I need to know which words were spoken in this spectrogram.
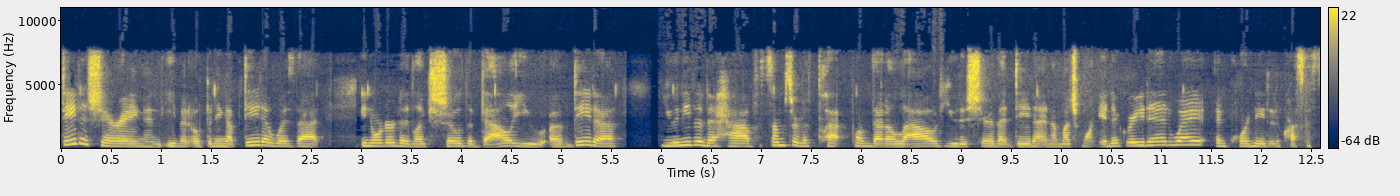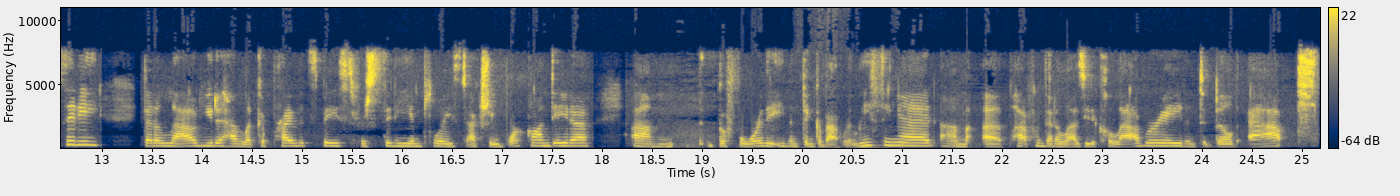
data sharing and even opening up data was that in order to like show the value of data, you needed to have some sort of platform that allowed you to share that data in a much more integrated way and coordinated across the city that allowed you to have like a private space for city employees to actually work on data um, before they even think about releasing it um, a platform that allows you to collaborate and to build apps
